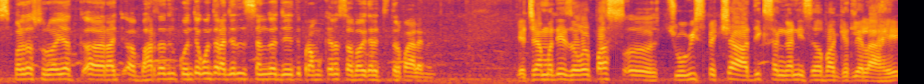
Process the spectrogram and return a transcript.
स्पर्धा सुरू आहे यात राज्य राज भारतातील कोणत्या कोणत्या राज्यातील संघ जे ते प्रामुख्याने सहभागी झाले चित्र पाहायला मिळतं याच्यामध्ये जवळपास चोवीसपेक्षा अधिक संघांनी सहभाग घेतलेला आहे.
